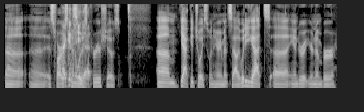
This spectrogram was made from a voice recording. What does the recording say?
uh, uh, as far as kind of see what his career shows. Um, yeah, good choice when Harry met Sally. What do you got, uh, Andrew, at your number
